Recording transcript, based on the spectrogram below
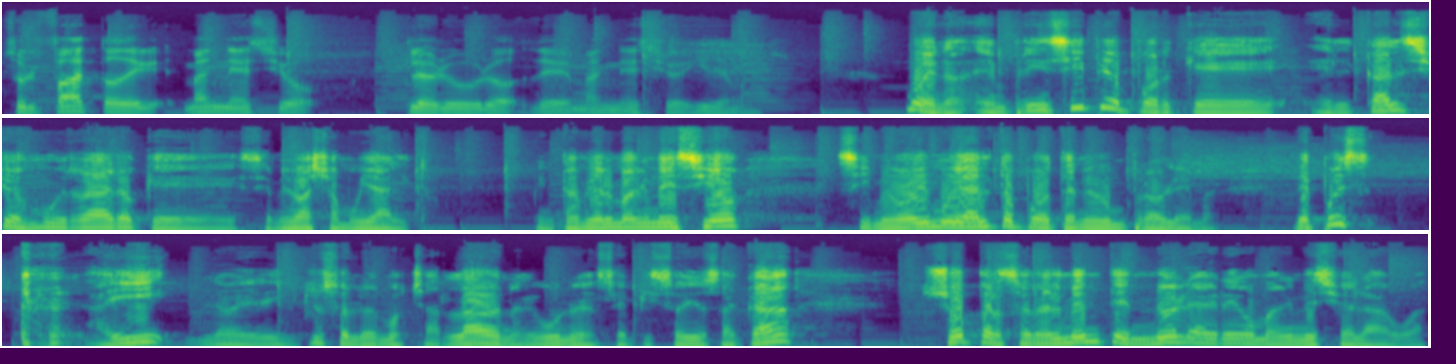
sulfato de magnesio, cloruro de magnesio y demás? Bueno, en principio porque el calcio es muy raro que se me vaya muy alto. En cambio el magnesio, si me voy muy alto puedo tener un problema. Después, ahí incluso lo hemos charlado en algunos episodios acá, yo personalmente no le agrego magnesio al agua,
